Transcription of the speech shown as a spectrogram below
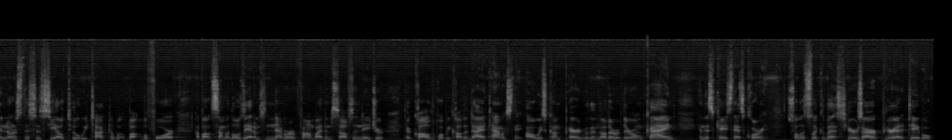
and notice this is Cl2. We talked about before about some of those atoms never are found by themselves in nature. They're called what we call the diatomics. They always come paired with another of their own kind. In this case, that's chlorine. So let's look at this. Here's our periodic table.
